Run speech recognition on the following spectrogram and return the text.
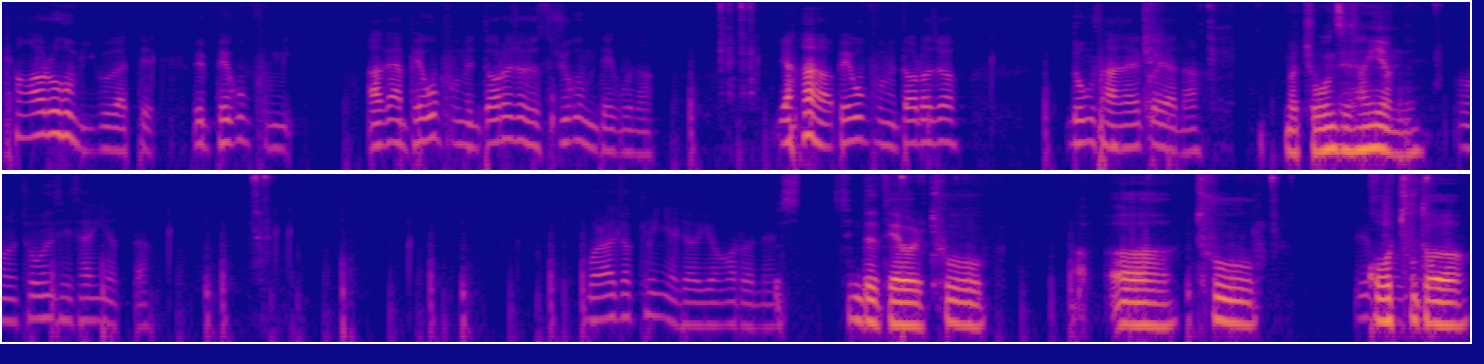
평화로움 이거 같아. 왜 배고픔이, 아, 그냥 배고프면 떨어져서 죽으면 되구나. 야, 배고프면 떨어져. 농사 안 할 거야, 나. 뭐 좋은 세상이었네. 어, 좋은 세상이었다. 뭐라 적혀 있냐, 저 영어로는. stand here to 어, 어, to, go. to the,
